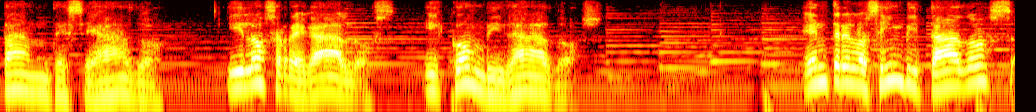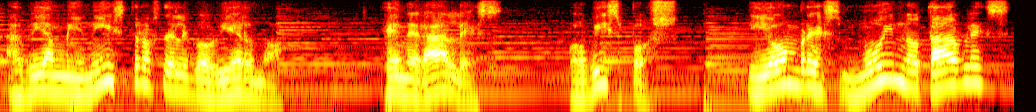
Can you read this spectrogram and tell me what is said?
tan deseado y los regalos y convidados. Entre los invitados había ministros del gobierno, generales, obispos y hombres muy notables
